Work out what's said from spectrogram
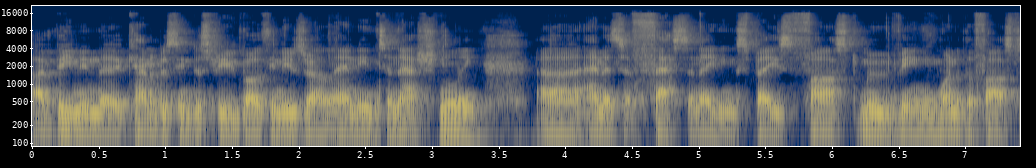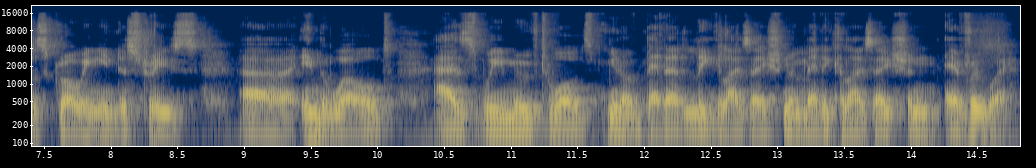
I've been in the cannabis industry both in Israel and internationally, uh, and it's a fascinating space, fast moving, one of the fastest growing industries uh, in the world as we move towards you know better legalization and medicalization everywhere.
